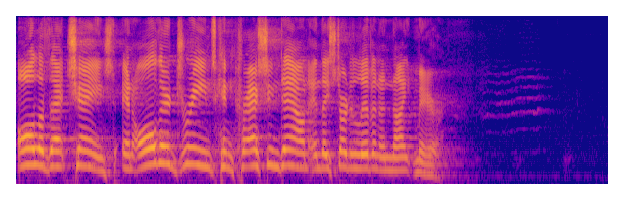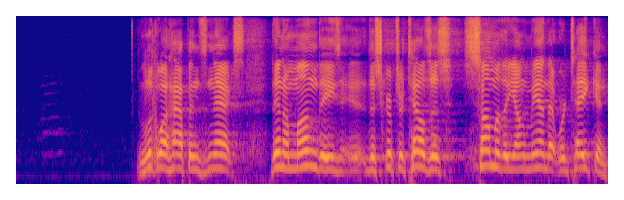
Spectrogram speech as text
all of that changed, and all their dreams came crashing down, and they started living a nightmare. Look what happens next. Then, among these, the scripture tells us some of the young men that were taken.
